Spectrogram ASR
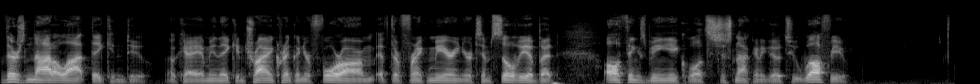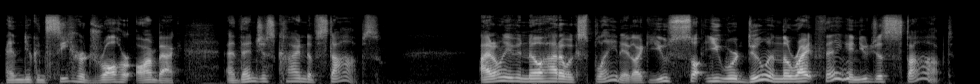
there's not a lot they can do. Okay, I mean they can try and crank on your forearm if they're Frank Mir and you're Tim Sylvia, but all things being equal, it's just not going to go too well for you. And you can see her draw her arm back, and then just kind of stops. I don't even know how to explain it. Like you saw, you were doing the right thing, and you just stopped.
